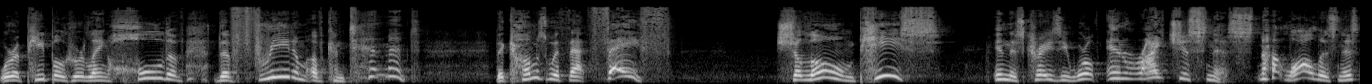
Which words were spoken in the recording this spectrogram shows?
We're a people who are laying hold of the freedom of contentment that comes with that faith. Shalom, peace in this crazy world, and righteousness, not lawlessness,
